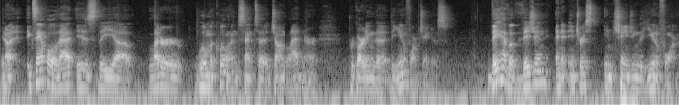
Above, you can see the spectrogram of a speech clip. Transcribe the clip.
you know example of that is the uh, letter Will McQuillen sent to John Ladner regarding the, the uniform changes. They have a vision and an interest in changing the uniform.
